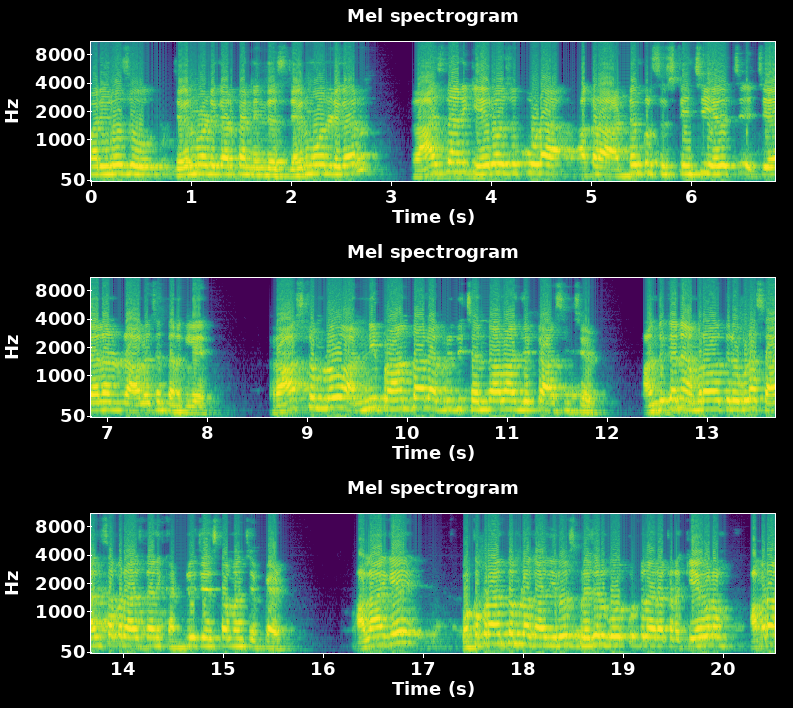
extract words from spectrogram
మరి ఈరోజు జగన్మోహన్ రెడ్డి గారిపై నిందేసి జగన్మోహన్ రెడ్డి గారు రాజధానికి ఏ రోజు కూడా అక్కడ అడ్డంకులు సృష్టించి ఏదో చేయాలనే ఆలోచన తనకు లేదు. రాష్ట్రంలో అన్ని ప్రాంతాలు అభివృద్ధి చెందాలా అని చెప్పి ఆశించాడు. అందుకని అమరావతిలో కూడా శాసనసభ రాజధాని కంటిన్యూ చేస్తామని చెప్పాడు. అలాగే ఒక ప్రాంతంలో కాదు ఈ రోజు ప్రజలు కోరుకుంటున్నారు అక్కడ కేవలం అమరా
